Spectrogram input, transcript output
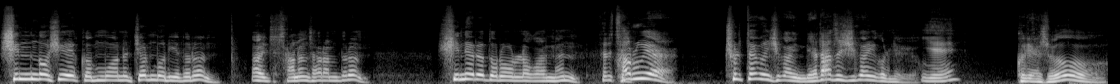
신도시에 근무하는 젊은이들은 아, 사는 사람들은 시내로 들어오려고 하면 그렇죠. 하루에 출퇴근 시간이 네다섯 시간이 걸려요. 예. 그래서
